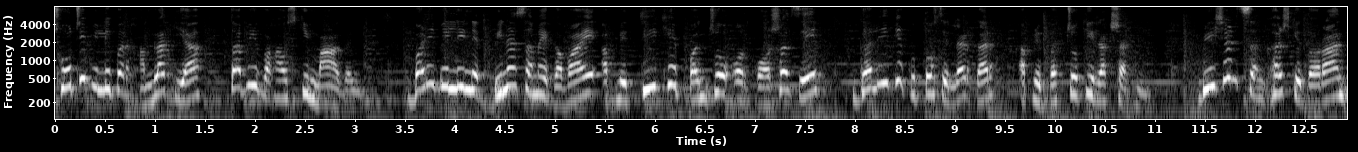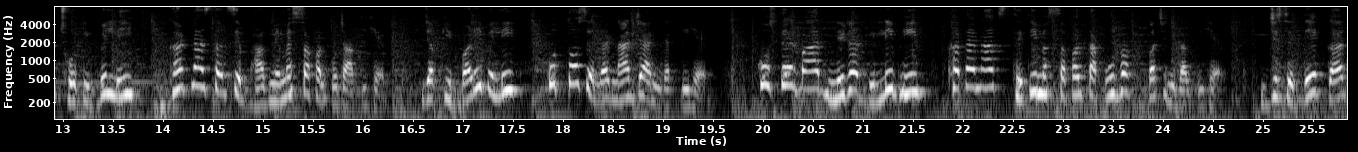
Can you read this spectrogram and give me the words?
छोटी बिल्ली पर हमला किया, तभी वहाँ उसकी माँ आ गई। बड़ी बिल्ली ने बिना समय गवाए अपने तीखे पंचों और कौशल से गली के कुत्तों से लड़कर अपने बच्चों की रक्षा की। भीषण संघर्ष के दौरान छोटी बिल्ली घटनास्थल से भागने में सफल हो जाती है, जबकि बड़ी बिल्ली कुत्तों से लड़ना जारी रखती है। कुछ देर बाद निडर बिल्ली भी खतरनाक स्थिति में सफलतापूर्वक बच निकलती है, जिसे देखकर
